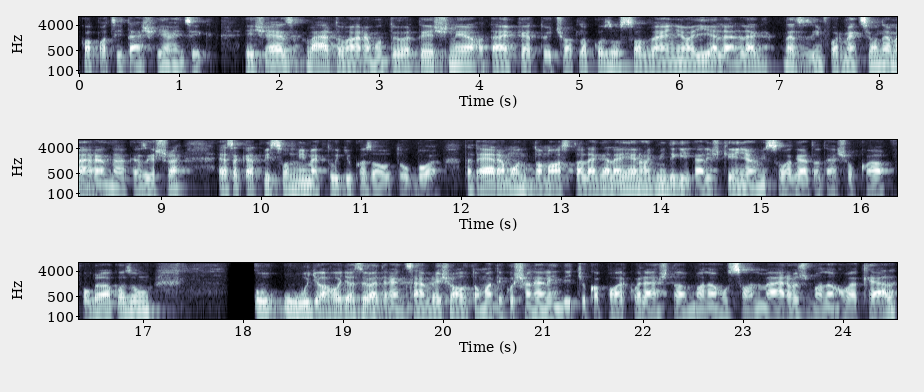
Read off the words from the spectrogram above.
kapacitás hiányzik. És ez váltóáramú töltésnél a Type 2 csatlakozó szabványa jelenleg ez az információ nem áll rendelkezésre, ezeket viszont mi meg tudjuk az autókból. Tehát erre mondtam azt a legelején, hogy mi digitális kényelmi szolgáltatásokkal foglalkozunk, úgy, ahogy a zöld rendszámra is automatikusan elindítjuk a parkolást abban a 20 városban, ahol kell,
